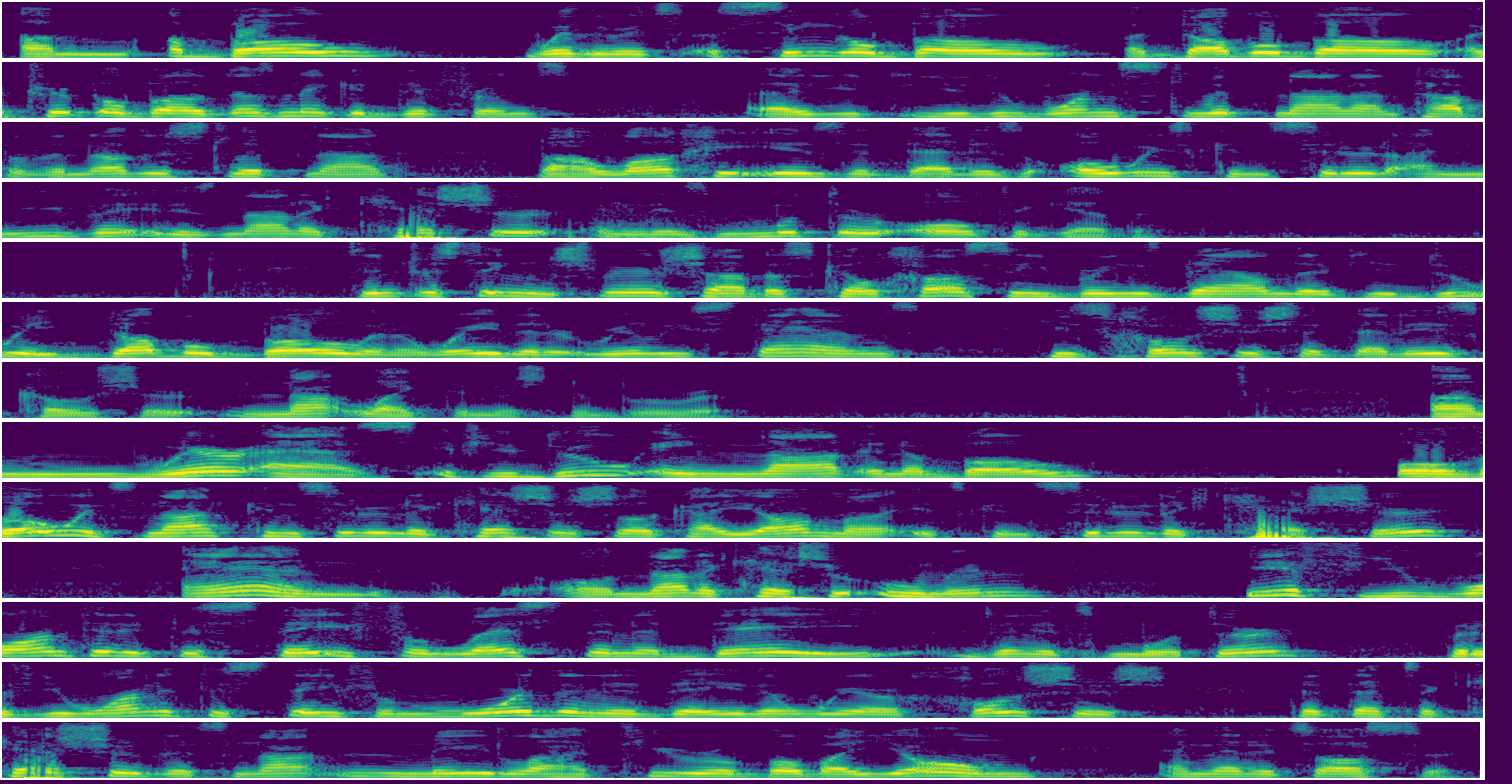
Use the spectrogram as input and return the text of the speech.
um, a bow whether it's a single bow, a double bow, a triple bow, doesn't make a difference. Uh, you, you do one slip knot on top of another slip knot. The is that that is always considered aniva. It is not a kesher, and it is mutter altogether. It's interesting in Shemiras Shabbos Kehilchasa brings down that if you do a double bow in a way that it really stands, he's choshish that that is kosher, not like the Mishnah Brura. Um, whereas if you do a knot in a bow, although it's not considered a kesher shel kayama, it's considered a kesher, and or not a kesher umin. If you wanted it to stay for less than a day, then it's mutter. But if you want it to stay for more than a day, then we are choshish that that's a kesher that's not made lahatiro bobayom, and that it's aser.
